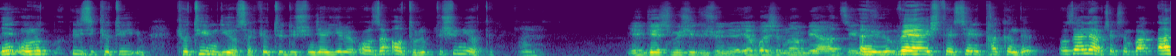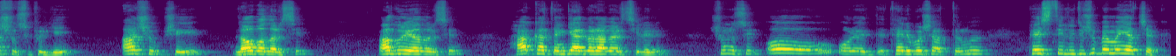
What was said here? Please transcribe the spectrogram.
Bir- Unutma birisi kötü kötüyüm diyorsa, kötü düşünceler geliyor. O zaman oturup düşünüyor tabii. Evet. Ya geçmişi düşünüyor ya başından bir hadiseyi Ee, düşünüyor. veya işte seni takındı. O zaman ne yapacaksın? Bak al şu süpürgeyi. Al şu şeyi. Lavaboları sil. Al buraya sil. Hakikaten gel beraber silelim. Şunu sil. O oraya de teri boşalttın mı pestili düşüp hemen yatacak.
